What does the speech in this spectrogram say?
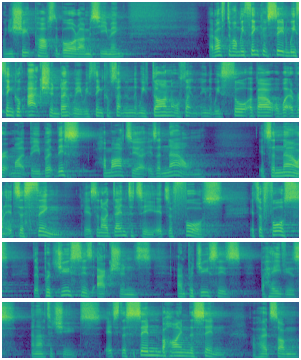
When you shoot past the board, I'm assuming. And often when we think of sin, we think of action, don't we? We think of something that we've done or something that we thought about or whatever it might be. But this hamartia is a noun. It's a noun. It's a thing. It's an identity. It's a force. It's a force that produces actions and produces behaviors and attitudes. It's the sin behind the sin. I've heard some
